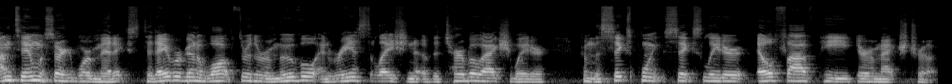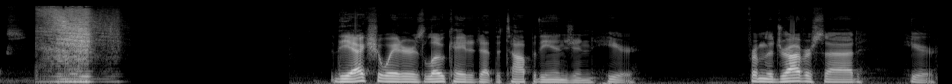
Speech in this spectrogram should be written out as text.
I'm Tim with Circuit Board Medics. Today we're going to walk through the removal and reinstallation of the turbo actuator from the 6.6 liter L5P Duramax trucks. The actuator is located at the top of the engine here. From the driver's side, here.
